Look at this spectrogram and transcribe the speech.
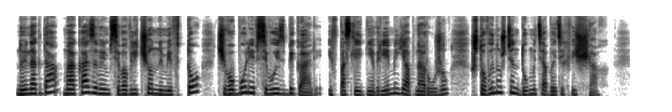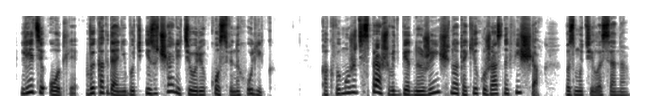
Но иногда мы оказываемся вовлеченными в то, чего более всего избегали, и в последнее время я обнаружил, что вынужден думать об этих вещах. Леди Одли, вы когда-нибудь изучали теорию косвенных улик? Как вы можете спрашивать бедную женщину о таких ужасных вещах? возмутилась она.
